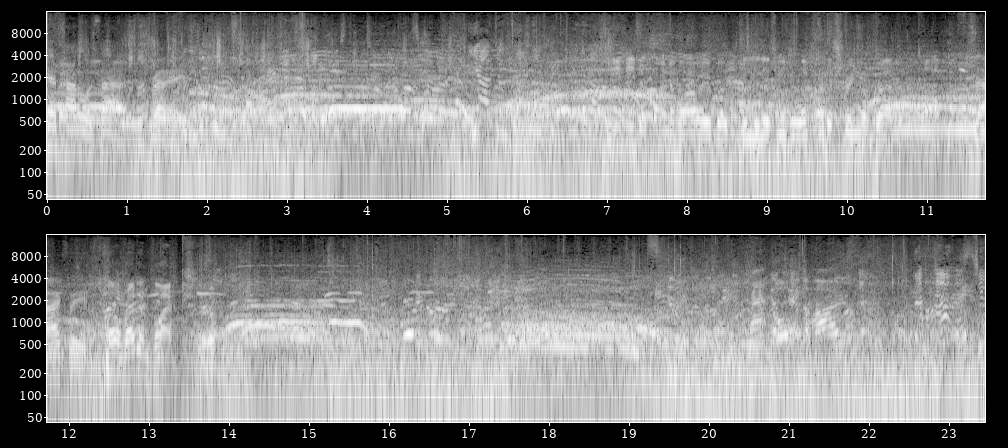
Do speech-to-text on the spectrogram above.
can't paddle as fast, right? It's easy to find a Huawei, but you just need to look for the string of red at the top. Exactly. No, red and black. So. The hat is too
